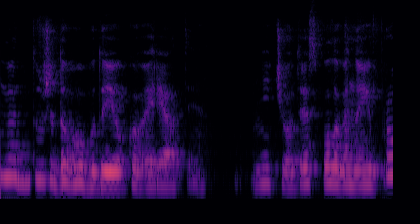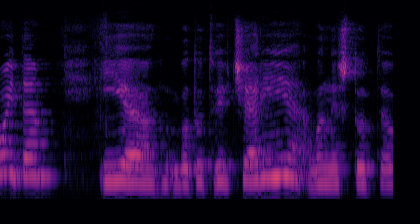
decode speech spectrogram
Ну, дуже довго буду його ковиряти. Нічого, 3,5 пройде. І, е, бо тут вівчарі, вони ж тут е,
